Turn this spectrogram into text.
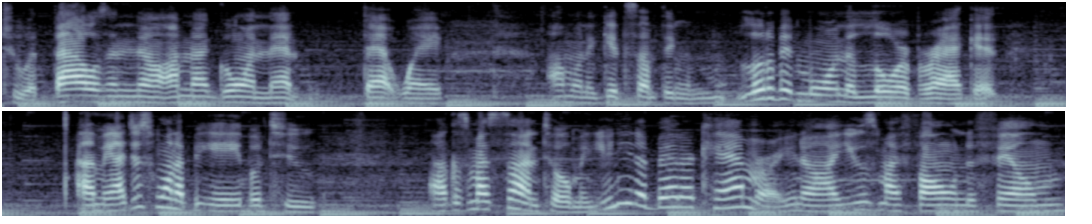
to a thousand. No, I'm not going that that way. I'm going to get something a little bit more in the lower bracket. I mean, I just want to be able to, because uh, my son told me, you need a better camera. You know, I use my phone to film,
